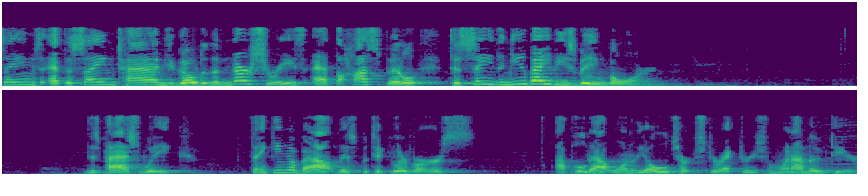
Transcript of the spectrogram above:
seems, at the same time you go to the nurseries at the hospital to see the new babies being born. This past week, thinking about this particular verse, I pulled out one of the old church directories from when I moved here.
